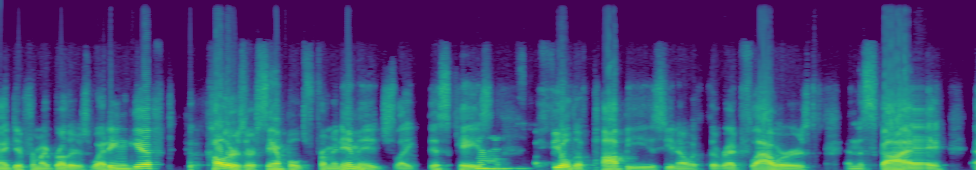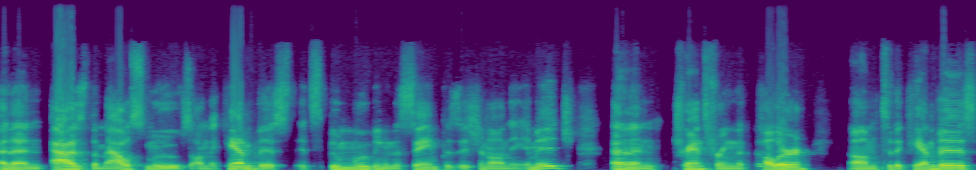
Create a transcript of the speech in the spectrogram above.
I did for my brother's wedding gift. The colors are sampled from an image, like this case, nice. a field of poppies, you know, with the red flowers and the sky. And then as the mouse moves on the canvas, it's moving in the same position on the image and then transferring the color um, to the canvas.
